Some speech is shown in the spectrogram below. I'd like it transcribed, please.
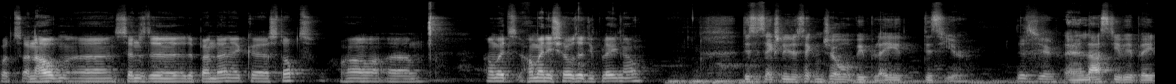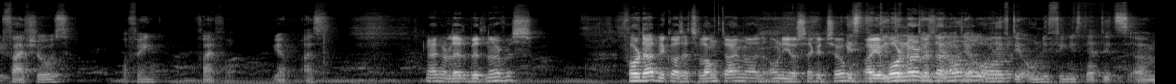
But and how uh, since the the pandemic uh, stopped, how um, how much how many shows that you play now This is actually the second show we played this year. this year? Uh, last year we played five shows, I think five. Or, yeah, us. And you're a little bit nervous for that because it's a long time. Uh, only your second show. It's Are you the- more the- nervous than the, normal? The only, or? the only thing is that it's um,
